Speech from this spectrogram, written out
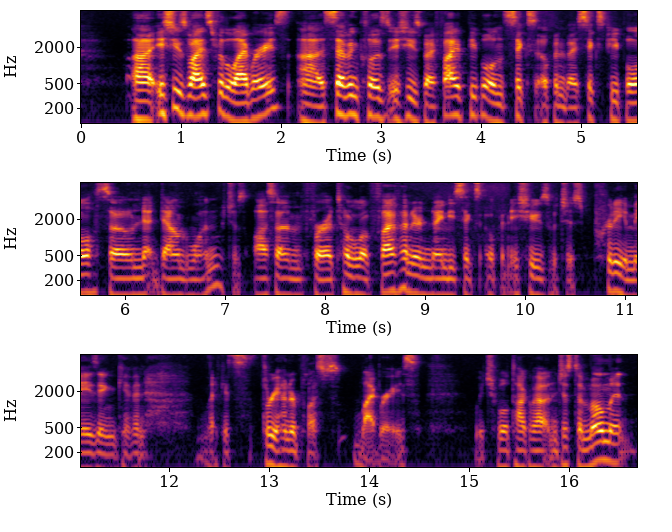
uh, issues wise for the libraries, uh, seven closed issues by five people and six open by six people, so net down one, which is awesome, for a total of 596 open issues, which is pretty amazing given like it's 300 plus libraries, which we'll talk about in just a moment.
